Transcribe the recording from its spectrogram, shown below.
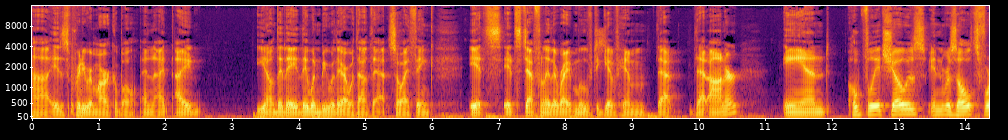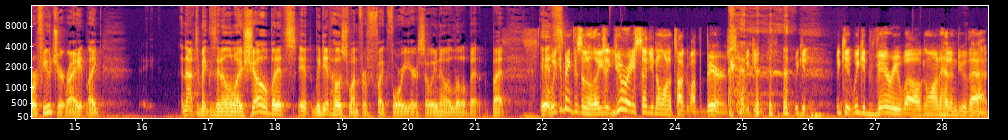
uh, is pretty remarkable, and I I you know they, they they wouldn't be where they are without that. So I think it's it's definitely the right move to give him that that honor and hopefully it shows in results for future, right? Like, not to make this an Illinois show, but it's it. We did host one for like four years, so we know a little bit. But well, we can make this an. You already said you don't want to talk about the Bears, so we could we could we could we could very well go on ahead and do that.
